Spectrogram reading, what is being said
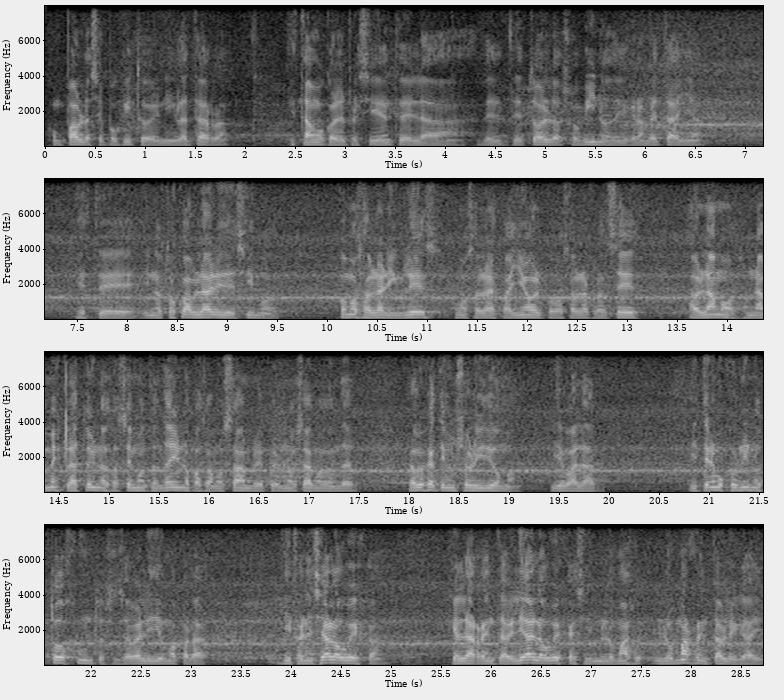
con Pablo hace poquito en Inglaterra, estamos con el presidente de, todos los ovinos de Gran Bretaña, este, y nos tocó hablar y decimos, podemos hablar inglés, podemos hablar español, podemos hablar francés, hablamos una mezcla todo y nos hacemos entender y nos pasamos hambre, pero no sabemos entender. La oveja tiene un solo idioma y es balar. Y tenemos que unirnos todos juntos sin saber el idioma para diferenciar la oveja, que la rentabilidad de la oveja es lo más, lo más rentable que hay.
